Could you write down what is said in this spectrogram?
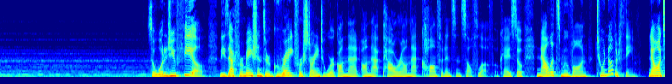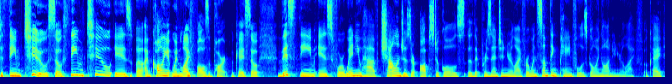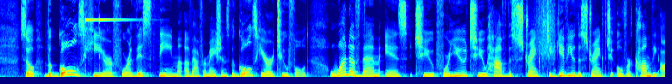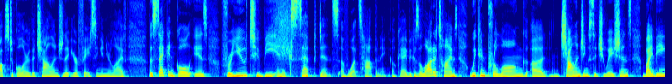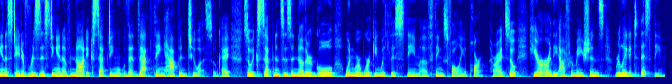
So what did you feel? These affirmations are great for starting to work on that on that power, on that confidence and self-love, okay? So now let's move on to another theme. Now, on to theme two. So, theme two is uh, I'm calling it When Life Falls Apart. Okay, so this theme is for when you have challenges or obstacles uh, that present in your life, or when something painful is going on in your life. Okay, so the goals here for this theme of affirmations, the goals here are twofold. One of them is to for you to have the strength to give you the strength to overcome the obstacle or the challenge that you're facing in your life. The second goal is for you to be in acceptance of what's happening, okay? Because a lot of times we can prolong uh, challenging situations by being in a state of resisting and of not accepting that that thing happened to us, okay? So acceptance is another goal when we're working with this theme of things falling apart, all right? So here are the affirmations related to this theme.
